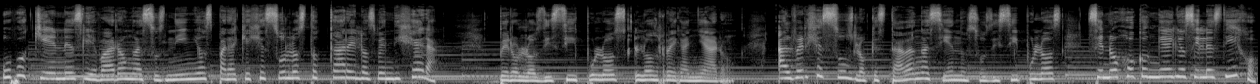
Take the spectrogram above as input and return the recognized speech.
Hubo quienes llevaron a sus niños para que Jesús los tocara y los bendijera, pero los discípulos los regañaron. Al ver Jesús lo que estaban haciendo sus discípulos, se enojó con ellos y les dijo,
